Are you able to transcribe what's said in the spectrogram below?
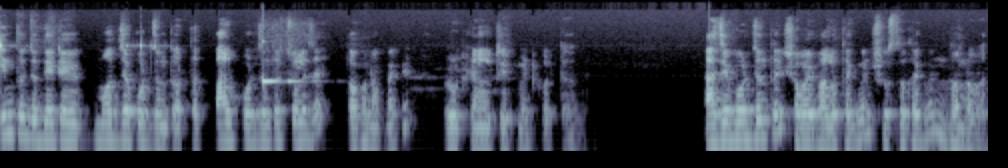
কিন্তু যদি এটা মজ্জা পর্যন্ত অর্থাৎ পাল পর্যন্ত চলে যায়, তখন আপনাকে রুট ক্যানাল ট্রিটমেন্ট করতে হবে। আজ এ পর্যন্তই। সবাই ভালো থাকবেন, সুস্থ থাকবেন। ধন্যবাদ।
